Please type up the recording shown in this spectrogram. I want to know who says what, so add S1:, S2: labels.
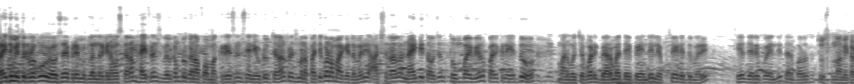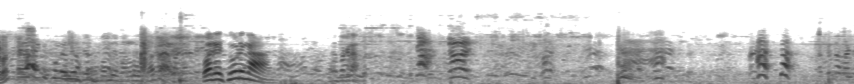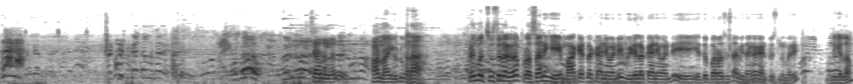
S1: రైతు మిత్రులకు వ్యవసాయ ప్రేమికులందరికీ నమస్కారం. హై ఫ్రెండ్స్ వెల్కమ్ టు గన్ ఆఫ్ మా creations and YouTube channel friends మన పత్తికొండ మార్కెట్లో మరి అక్షరాల నైంటీ థౌసండ్ తొంభై వేలు పలికిన ఎద్దు మనం వచ్చేప్పటికి బేరమైతే అయిపోయింది. లెఫ్ట్ సైడ్ ఎద్దు మరి సేల్ జరిగిపోయింది. దాని భరోసా చూస్తున్నాం ఇక్కడ.
S2: చూడంగా. చూడుగా
S1: అవునా యూట్యూబ్ అనా ఫ్రెండ్స్ మరి చూస్తున్నారు కదా ప్రస్తుతానికి మార్కెట్లో కానివ్వండి వీడియోలో కానివ్వండి ఎద్దు భరోసా అయితే ఆ విధంగా కనిపిస్తుంది మరి ముందుకెళ్దాం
